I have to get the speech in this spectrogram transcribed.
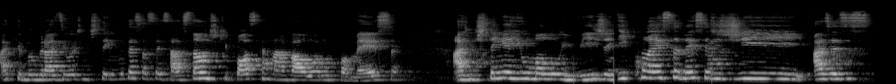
Aqui no Brasil a gente tem muito essa sensação de que pós-carnaval o ano começa, a gente tem aí uma lua em virgem e com essa necessidade de, às vezes,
